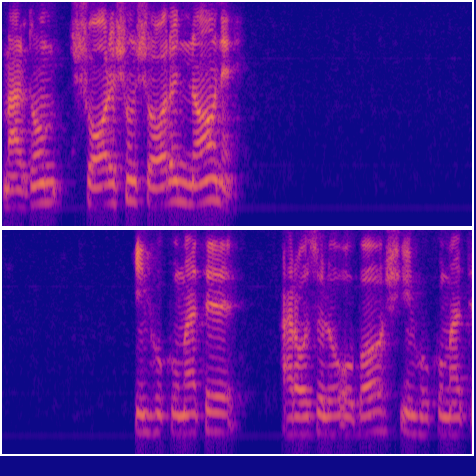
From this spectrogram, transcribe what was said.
مردم شعارشون شعار نانه. این حکومت عرازل و اوباش این حکومت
